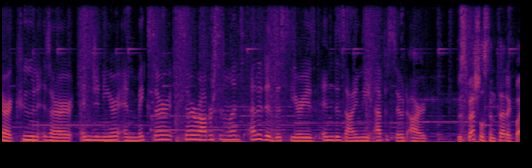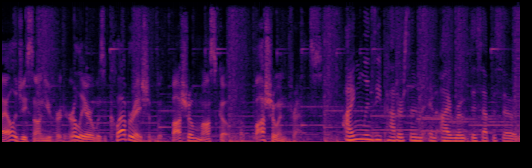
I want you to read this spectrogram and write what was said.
Eric Kuhn is our engineer and mixer. Sarah Robertson Lentz edited this series and designed the episode art. The special synthetic biology song you heard earlier was a collaboration with Basho Mosko of Basho and Friends. I'm Lindsay Patterson, and I wrote this episode.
